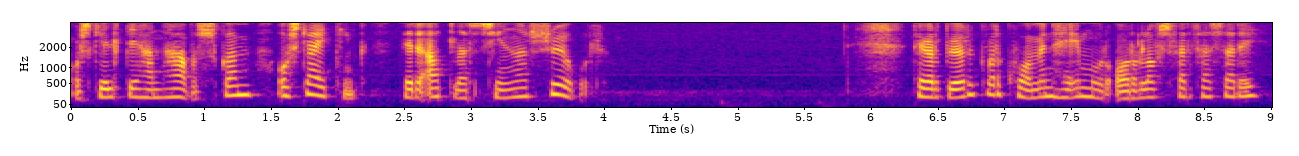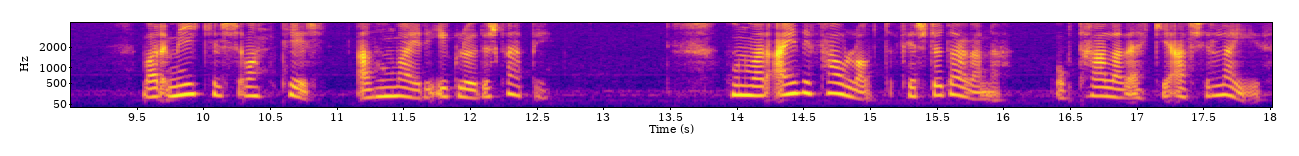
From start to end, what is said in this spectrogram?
og skildi hann hafa skömm og skæting fyrir allar sínar sögur. Þegar Björg var komin heim úr orlofsferð þessari var mikils vant til að hún væri í glöðu skapi. Hún var æði fálátt fyrstu dagana og talaði ekki af sér lægið.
